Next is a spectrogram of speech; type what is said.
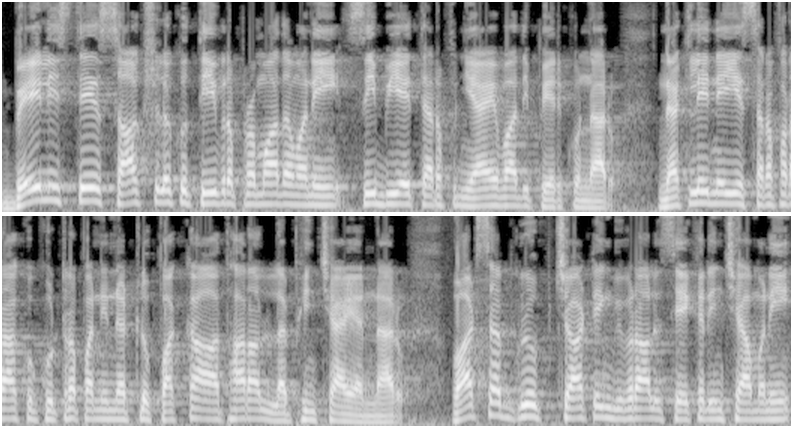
బెయిల్ ఇస్తే సాక్షులకు తీవ్ర ప్రమాదమని సిబిఐ తరఫు న్యాయవాది పేర్కొన్నారు. నకిలీ నెయ్యి సరఫరాకు కుట్ర పన్నినట్లు పక్కా ఆధారాలు లభించాయన్నారు. వాట్సాప్ గ్రూప్ చాటింగ్ వివరాలు సేకరించామని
